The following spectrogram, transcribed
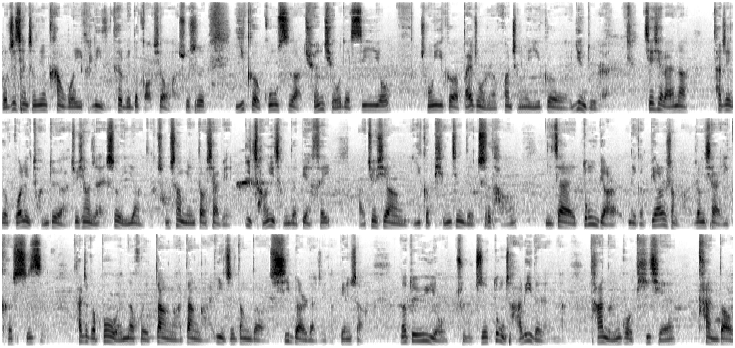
我之前曾经看过一个例子，特别的搞笑啊，说是一个公司啊，全球的 CEO 从一个白种人换成了一个印度人，接下来呢，他这个管理团队啊，就像染色一样的，从上面到下边一层一层的变黑啊，就像一个平静的池塘，你在东边那个边上啊扔下一颗石子。它这个波纹呢会荡啊荡啊，一直荡到西边的这个边上。那对于有组织洞察力的人呢，他能够提前看到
